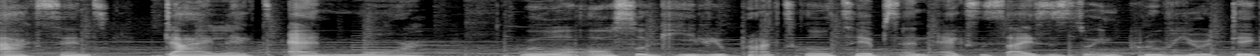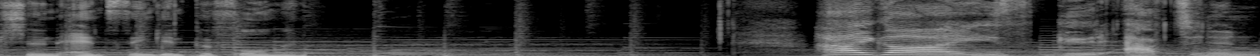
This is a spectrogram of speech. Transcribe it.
accent, dialect, and more. We will also give you practical tips and exercises to improve your diction and singing performance. Hi, guys. Good afternoon,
